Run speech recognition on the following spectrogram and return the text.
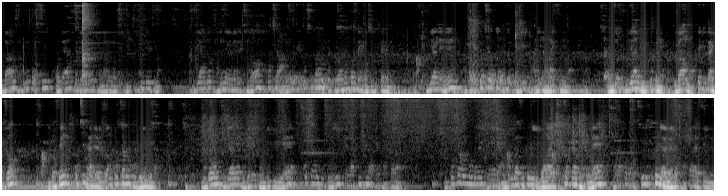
이러한 작은 꽃이 거대한 두리안 두리안도 다른 열매들처럼 꽃의 암술에도 시간이 부풀어 형성된 것이기 때문에 두리안에는 과거의 꽃이었던 흔적들이 많이 남아 있습니다. 먼저 두리안 윗부분에 이러한 막대기가 있죠. 이것은 꽃이 달려있던 꽃자루 부분입니다. 무거운 두리안의 무게를 견디기 위해 꽃자루 부분이 꽤나 튼튼하게 발달하여 이 꽃자루 부분을 통해 양분과 수분이 이동하여 축적된 부분에 자랐던 꽃이 큰 열매로 발달할 수 있는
